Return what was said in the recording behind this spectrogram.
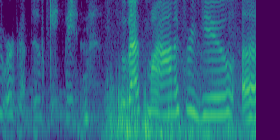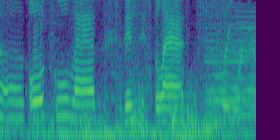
Pre-workout just kicked in. So that's my honest review of Old School Labs Vintage Blast pre-workout.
